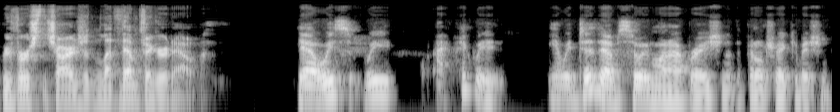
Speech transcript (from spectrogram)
reverse the charge and let them figure it out. Yeah, we we I think we yeah we did have suing one operation of the Federal Trade Commission,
